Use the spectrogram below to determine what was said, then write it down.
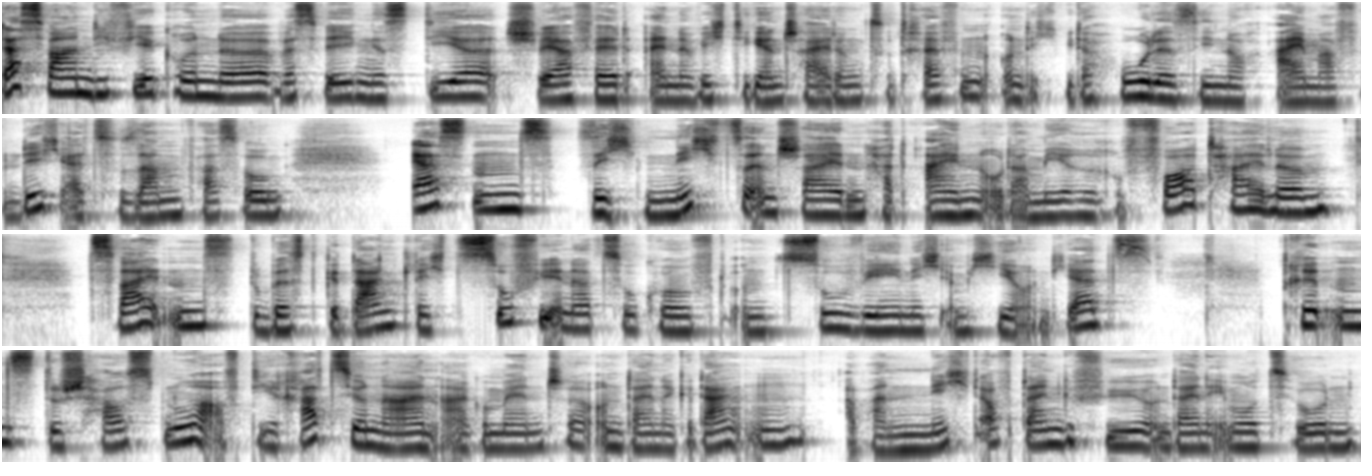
Das waren die vier Gründe, weswegen es dir schwerfällt, eine wichtige Entscheidung zu treffen. Und ich wiederhole sie noch einmal für dich als Zusammenfassung. Erstens, sich nicht zu entscheiden hat einen oder mehrere Vorteile. Zweitens, du bist gedanklich zu viel in der Zukunft und zu wenig im Hier und Jetzt. Drittens, du schaust nur auf die rationalen Argumente und deine Gedanken, aber nicht auf dein Gefühl und deine Emotionen.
